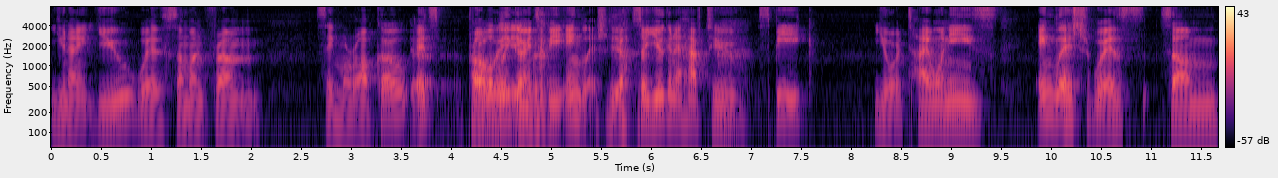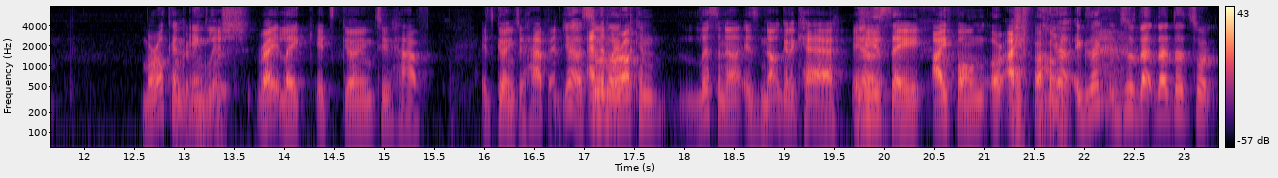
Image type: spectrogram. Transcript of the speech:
unite you with someone from say Morocco, Yeah, it's probably, probably going Eng- to be English. Yeah. So you're going to have to speak your Taiwanese English with some Moroccan Moroccan English, right? Like it's going to have, it's going to happen. Yeah, so and the like- Moroccan listener is not going to care if Yeah. you say iPhone or iPhone. yeah, exactly. So that, that that's what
